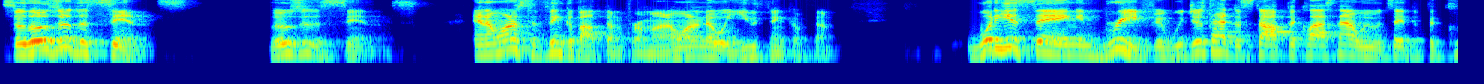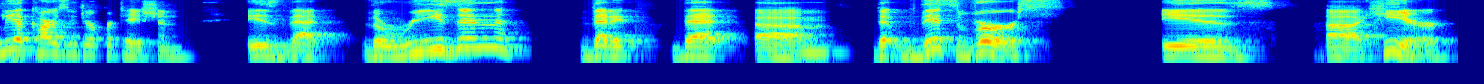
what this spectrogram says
So those are the sins. Those are the sins. And I want us to think about them for a moment. I want to know what you think of them. What he is saying in brief, if we just had to stop the class now, we would say that the Yakar's interpretation is that the reason that it that um, that this verse is uh, here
